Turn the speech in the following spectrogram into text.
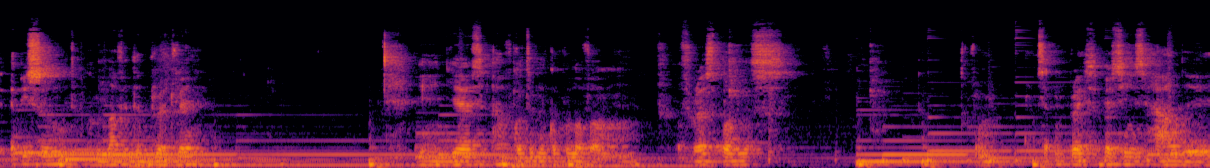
the episode on loving the brethren. And yes, I've gotten a couple of um of response from certain pers- persons how the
